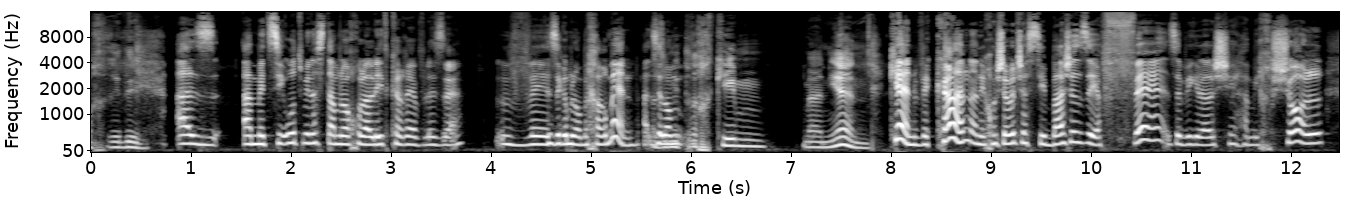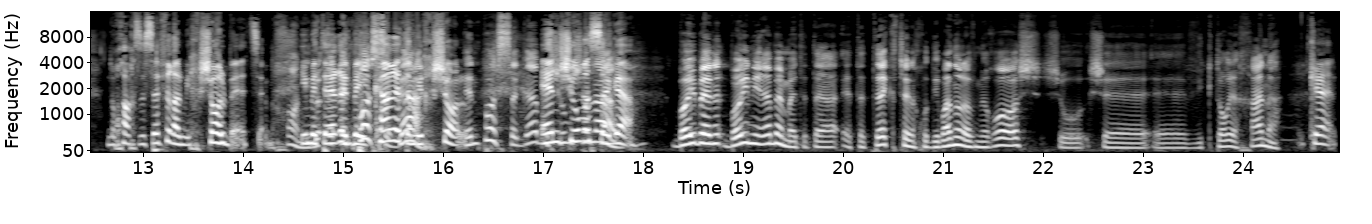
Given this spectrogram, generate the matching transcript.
מחרידים. אז המציאות מן הסתם לא יכולה להתקרב לזה, וזה גם לא מחרמן. אז הם לא... מתרחקים מעניין. כן, וכאן אני חושבת שהסיבה שזה יפה, זה בגלל שהמכשול נוכח, זה ספר על מכשול בעצם. נכון. היא מתארת בעיקר את המכשול. אין פה השגה בשום שלב. אין שום השגה. בואי, בואי נראה באמת את, ה, את הטקסט שאנחנו דיברנו עליו מראש, שוויקטוריה חנה כן.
